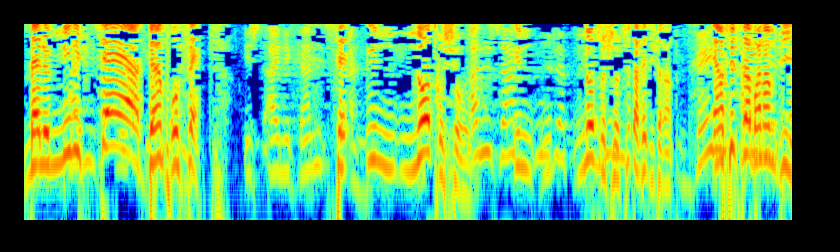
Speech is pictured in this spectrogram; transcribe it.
Mais le ministère d'un prophète, c'est une autre chose. Une, autre chose, tout à fait différente. Et ensuite, Frère Branham dit,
